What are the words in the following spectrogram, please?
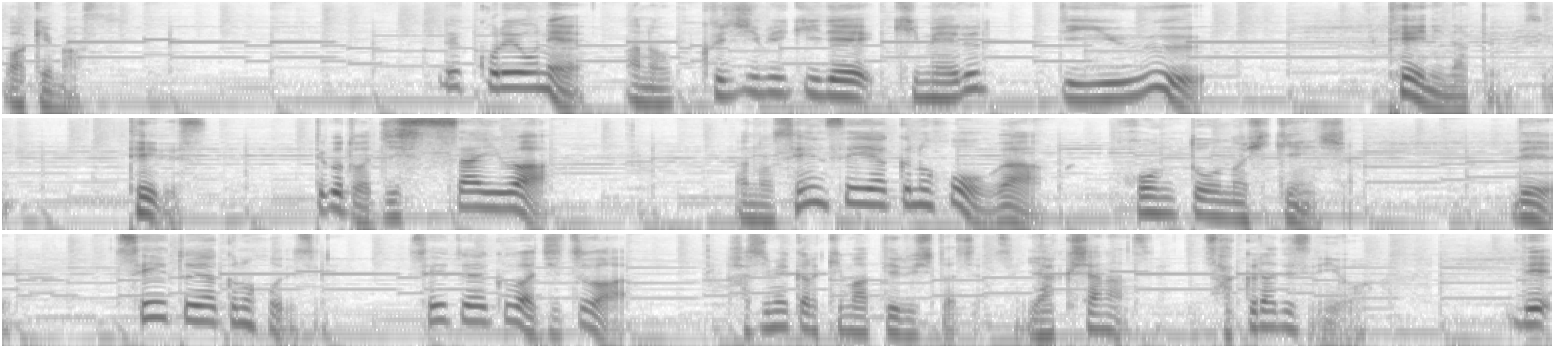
分けます。で、これをね、あのくじ引きで決めるっていう体になってるんですよ。体です。ってことは実際は、あの先生役の方が本当の被験者。で、生徒役の方ですね。生徒役は実は初めから決まっている人たちなんですね。役者なんですね。桜ですね、要は。で、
